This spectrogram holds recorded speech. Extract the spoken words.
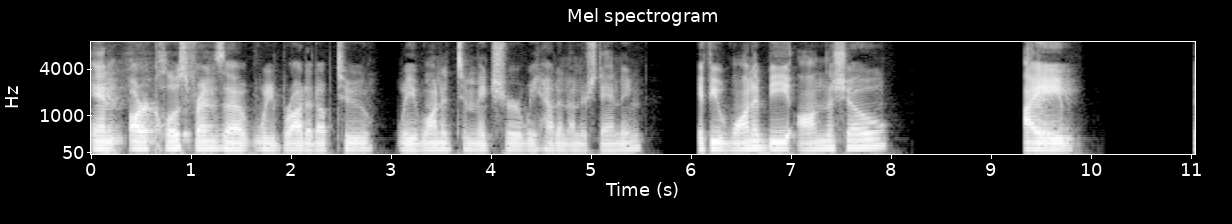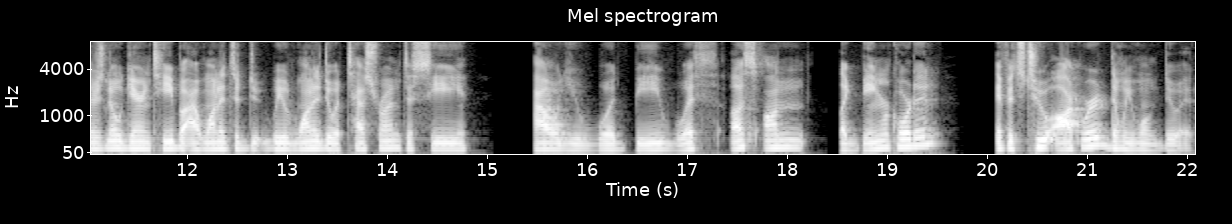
and our close friends that we brought it up to, we wanted to make sure we had an understanding. If you want to be on the show, I there's no guarantee, but I wanted to do we would want to do a test run to see how you would be with us on like being recorded. If it's too awkward, then we won't do it.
